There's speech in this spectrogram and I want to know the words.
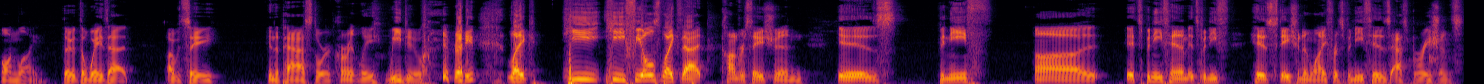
online. The the way that I would say in the past or currently we do, right? Like he he feels like that conversation is beneath uh it's beneath him. It's beneath his station in life, or it's beneath his aspirations.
